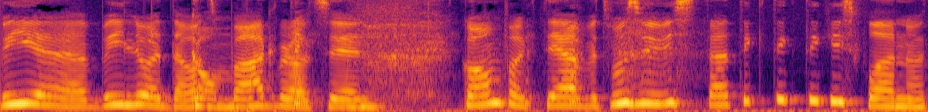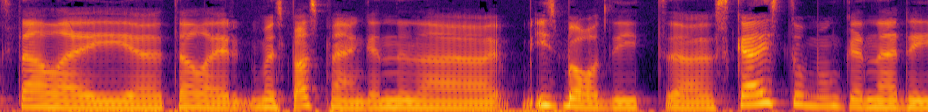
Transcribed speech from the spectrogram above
bija, bija ļoti daudz Kompakti. pārbraucienu. Kompakti, jā, bet mums bija viss tā tik, tik, tik izplānots tā, lai, tā, lai mēs paspējām gan uh, izbaudīt uh, skaistumu, gan arī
